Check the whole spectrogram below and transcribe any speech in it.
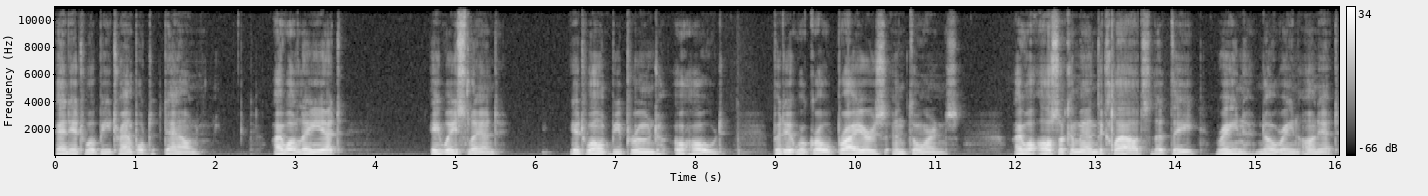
and it will be trampled down. I will lay it a wasteland. It won't be pruned or hoed, but it will grow briars and thorns. I will also command the clouds that they rain no rain on it.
